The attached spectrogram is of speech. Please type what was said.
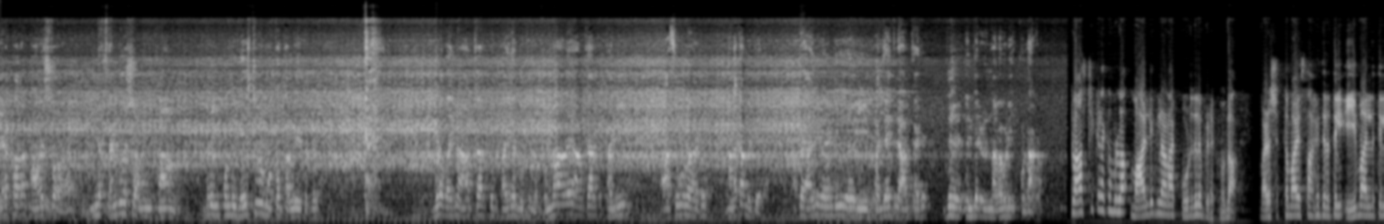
ഏലപ്പാറ മാവേസ്റ്റോറാണ് ഇതിന്റെ ഫ്രണ്ട് വശമാണ് ഈ കാണുന്നത്. ഇവിടെ ഈ കൊണ്ട് വേസ്റ്റുകൾ മൊത്തം തള്ളിയിട്ടിട്ട് ഇവിടെ വരുന്ന ആൾക്കാർക്ക് ഭയങ്കര ബുദ്ധിമുട്ടുണ്ട് ഒന്നാമതെ ആൾക്കാർക്ക് പനി അസുഖങ്ങളായിട്ട് നടക്കാൻ പറ്റില്ല. അപ്പോൾ അതിന് വേണ്ടി ഈ പഞ്ചായത്തിലെ ആൾക്കാർ ഇതിന് എന്തെങ്കിലും ഒരു നടപടി ഉണ്ടാക്കണം. പ്ലാസ്റ്റിക് അടക്കമുള്ള മാലിന്യങ്ങളാണ് കൂടുതലും കിടക്കുന്നത്. മഴ ശക്തമായ സാഹചര്യത്തിൽ ഈ മാലിന്യത്തിൽ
